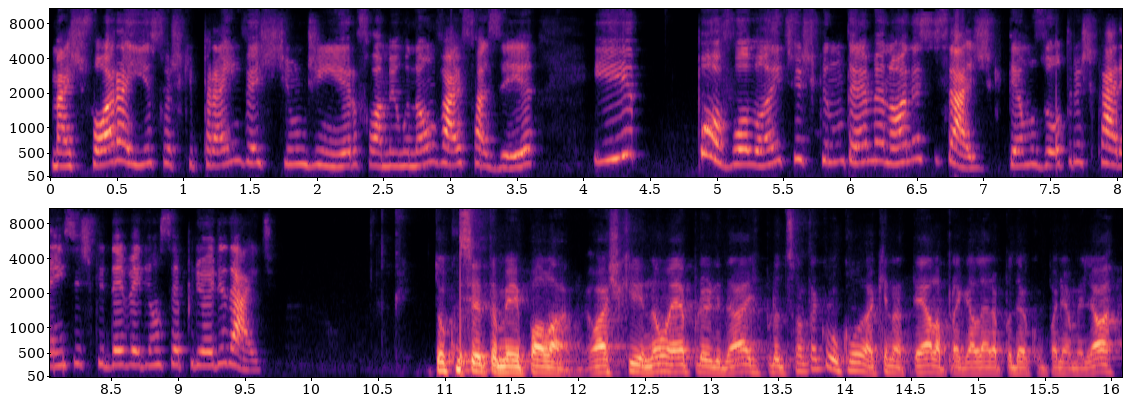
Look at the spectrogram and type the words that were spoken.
Mas fora isso, acho que para investir um dinheiro, o Flamengo não vai fazer. E, pô, volantes que não tem a menor necessidade, que temos outras carências que deveriam ser prioridade. Estou com você também, Paula. Eu acho que não é prioridade. A produção até colocou aqui na tela para a galera poder acompanhar melhor.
